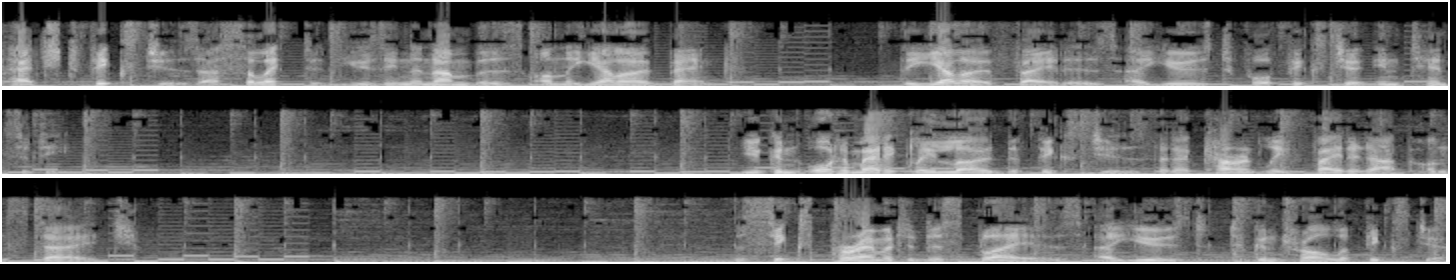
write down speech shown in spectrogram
Patched fixtures are selected using the numbers on the yellow bank. The yellow faders are used for fixture intensity. You can automatically load the fixtures that are currently faded up on stage. The six parameter displayers are used to control the fixture.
